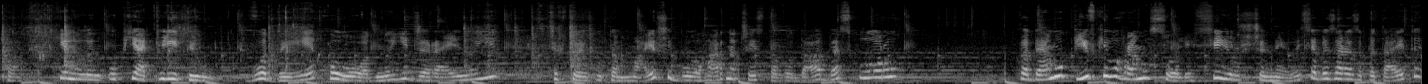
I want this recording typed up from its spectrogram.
Так, кинули у 5 літрів води холодної, джерельної чи хто яку там має, щоб була гарна чиста вода, без хлору. Кладемо пів кілограма солі. Сіль розчинилися. Ви зараз запитаєте,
